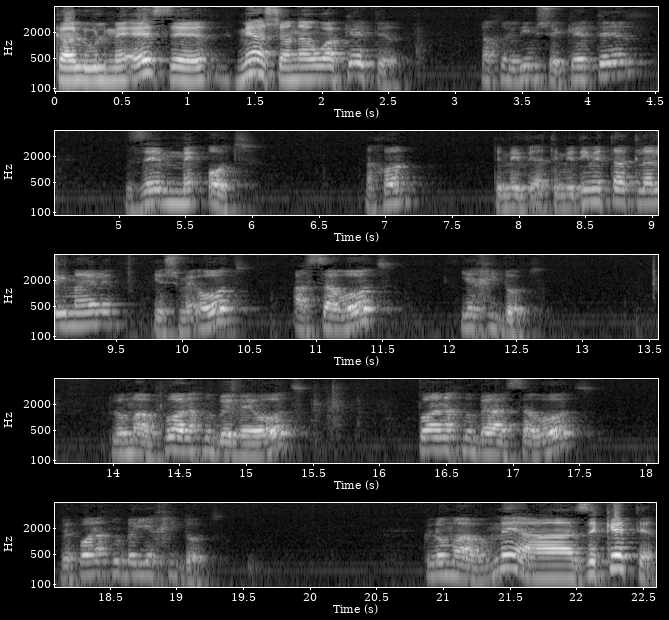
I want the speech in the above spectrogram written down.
כלול מעשר, מאה שנה הוא הכתר. אנחנו יודעים שכתר זה מאות, נכון? אתם, אתם יודעים את הכללים האלה? יש מאות, עשרות, יחידות. כלומר, פה אנחנו במאות, פה אנחנו בעשרות, ופה אנחנו ביחידות. כלומר, מאה זה כתר.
